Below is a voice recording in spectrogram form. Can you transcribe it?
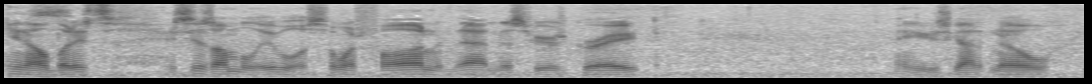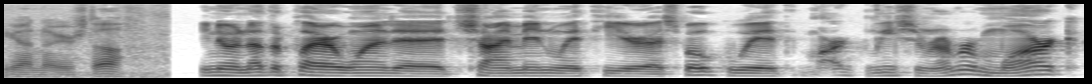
you know, but it's it's just unbelievable. It's so much fun, and the atmosphere is great. And you just got to know, you got to know your stuff. You know, another player I wanted to chime in with here. I spoke with Mark Leishman. Remember, Mark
